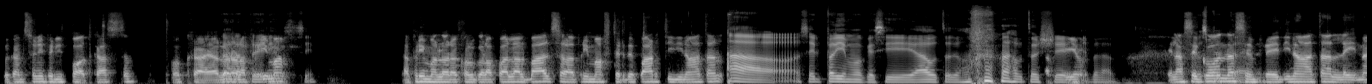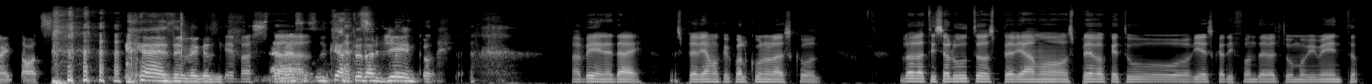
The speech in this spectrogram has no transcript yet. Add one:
Due canzoni per il podcast? Ok, allora la, la prima... playlist, sì. La prima allora colgo la palla al balzo, la prima after the party di Nathan. Ah, sei il primo che si auto, autosceglie, prima. bravo. E la seconda sempre di Nathan, Late Night Thoughts. È sempre così. Che bastardo. messo sul piatto d'argento. Va bene, dai. Speriamo che qualcuno l'ascolti. Allora ti saluto, speriamo, spero che tu riesca a diffondere il tuo movimento.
